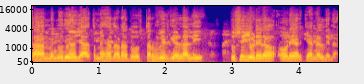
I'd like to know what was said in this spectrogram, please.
ਤਾਂ ਮੈਨੂੰ ਦਿਓ ਇਜਾਜ਼ਤ, ਮੈਂ ਹਾਂ ਤੁਹਾਡਾ ਦੋਸਤ ਧਰਮਵੀਰ ਜੀ ਲਾਲੀ। ਤੁਸੀਂ ਜੁੜੇ ਰਹੋ ਔਨ 에ਅਰ ਚੈਨਲ ਦੇ ਨਾਲ।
